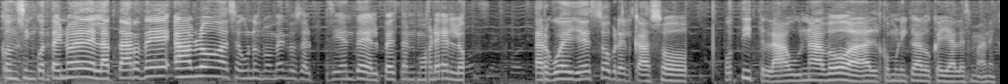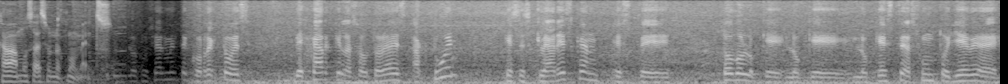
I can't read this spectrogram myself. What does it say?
Con 59 de la tarde, hablo hace unos momentos del presidente del PES en Morelos, Argüelles, sobre el caso Potitla, aunado al comunicado que ya les manejábamos hace unos momentos. correcto es dejar que las autoridades actúen, que se esclarezcan este, todo lo que, lo, que, lo que este asunto lleve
